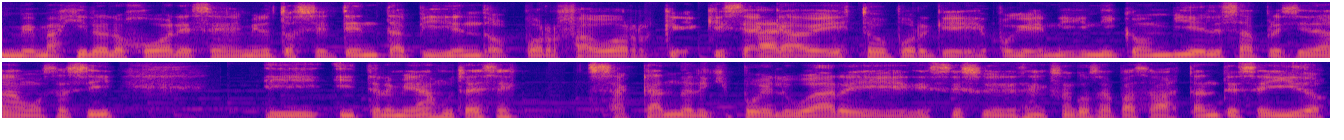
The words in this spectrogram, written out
me imagino a los jugadores en el minuto 70 pidiendo por favor que, se acabe esto porque, porque ni, con Bielsa presionábamos así y, y terminás muchas veces sacando el equipo del lugar y es, son cosas que pasa bastante seguido.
